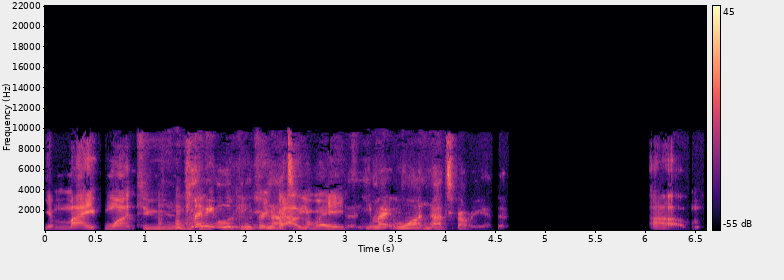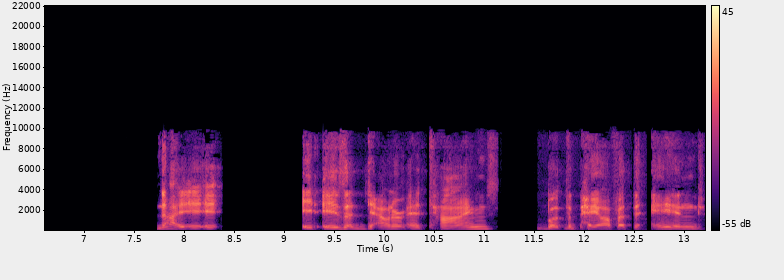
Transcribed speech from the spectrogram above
you might want to. maybe looking for Nazi Evaluate. propaganda. You might want Nazi propaganda. um, no, it, it it is a downer at times, but the payoff at the end,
